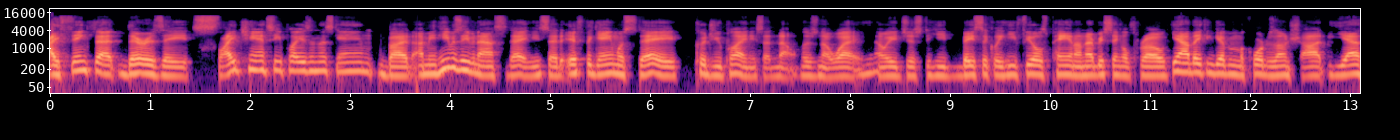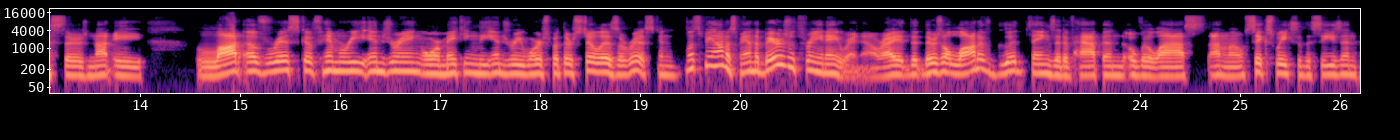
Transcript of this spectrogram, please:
I think that there is a slight chance he plays in this game, but I mean, he was even asked today. He said, "If the game was today, could you play?" And he said, "No, there's no way." You know, he just he basically he feels pain on every single throw. Yeah, they can give him a cortisone shot. Yes, there's not a lot of risk of him re-injuring or making the injury worse, but there still is a risk. And let's be honest, man, the Bears are three and eight right now, right? There's a lot of good things that have happened over the last I don't know six weeks of the season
